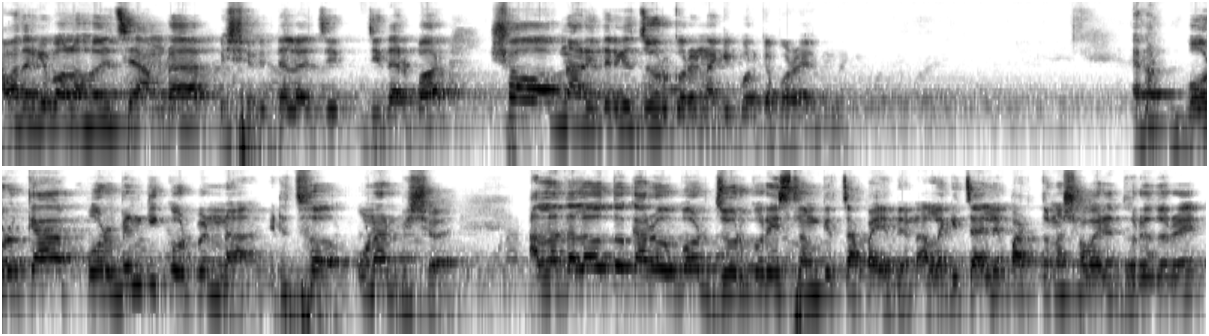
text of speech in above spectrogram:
আমাদেরকে বলা হয়েছে, আমরা বিশ্ববিদ্যালয়ে জিতার পর সব নারীদেরকে জোর করে নাকি বোরকা পরাই দিবে। এখন বোরকা পরবেন কি করবেন না, এটা তো ওনার বিষয়। আল্লাহ তালাও তো কারও উপর জোর করে ইসলামকে চাপাই দেন। আল্লাহ কি চাইলে পারতো না সবাই ধরে ধরে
